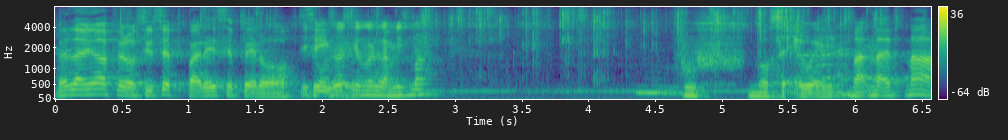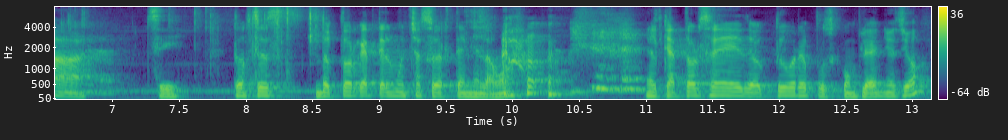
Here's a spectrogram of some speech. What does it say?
No es la misma, pero sí se parece, pero. ¿Y sí, cómo sabes que no es la misma? Uf, no sé, güey. No, no. Sí. Entonces, doctor Gatel, mucha suerte en el amor. El 14 de octubre, pues cumpleaños yo.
